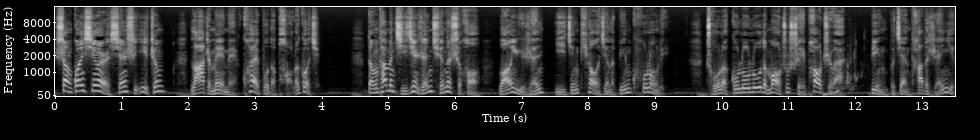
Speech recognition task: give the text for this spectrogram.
上官星儿先是一怔，拉着妹妹快步的跑了过去。等他们挤进人群的时候，王宇人已经跳进了冰窟窿里，除了咕噜噜的冒出水泡之外，并不见他的人影。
